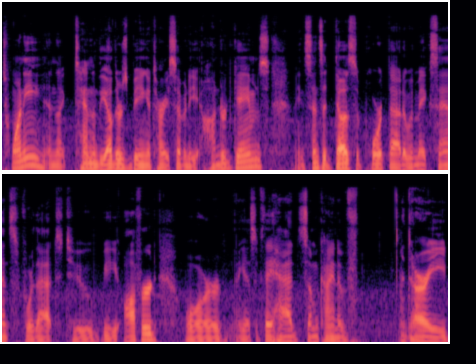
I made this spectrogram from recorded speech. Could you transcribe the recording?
20 and like 10 of the others being Atari 7800 games. I mean, since it does support that, it would make sense for that to be offered. Or I guess if they had some kind of Atari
